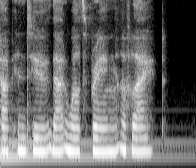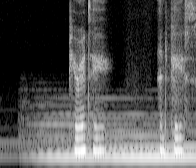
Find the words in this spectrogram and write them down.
tap into that wellspring of light, purity, and peace.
